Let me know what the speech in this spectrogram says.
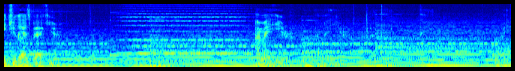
Meet you guys back here. I'm at here. I'm at here. At the thing. Alright.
